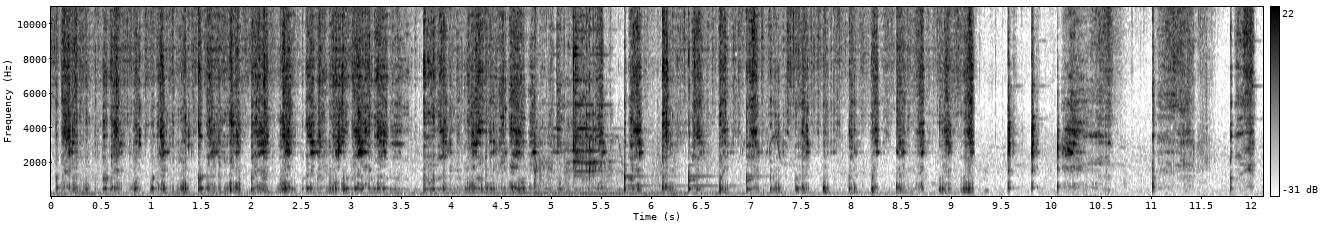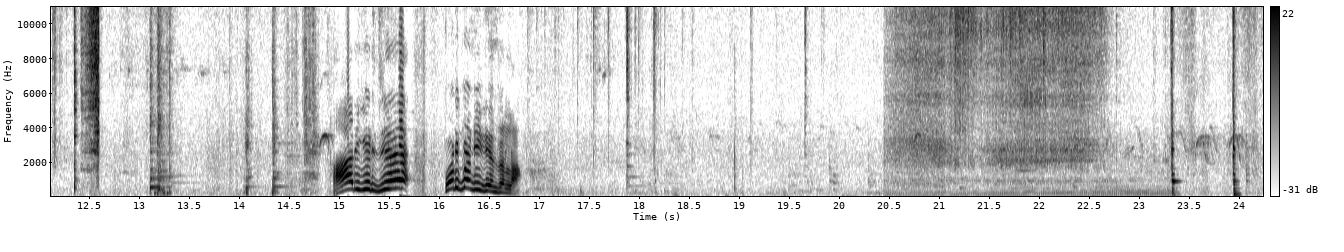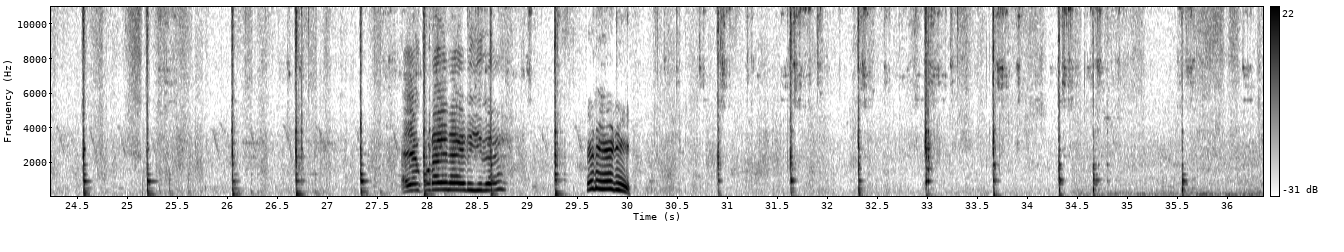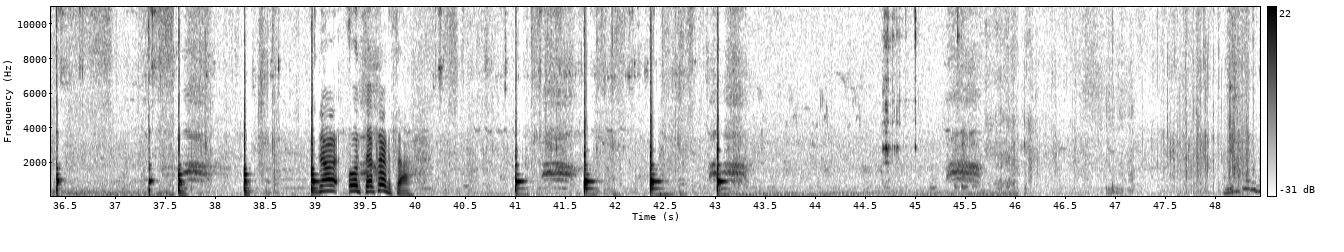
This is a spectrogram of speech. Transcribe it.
ஆறிக்கிடுச்சு. பொடி பண்ணிட்டு வந்துடலாம். ஐயா கூட என்ன அடிக்கிறேன் இடி இடி ஒரு தட்டை எடுத்தா?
